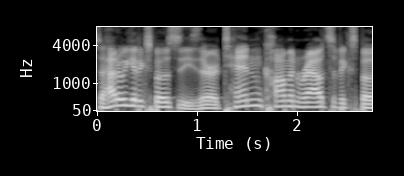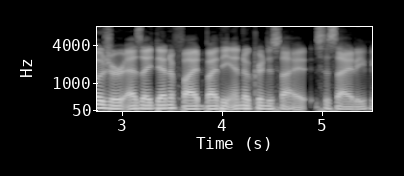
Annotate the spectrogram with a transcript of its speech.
So, how do we get exposed to these? There are 10 common routes of exposure as identified by the Endocrine Society.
